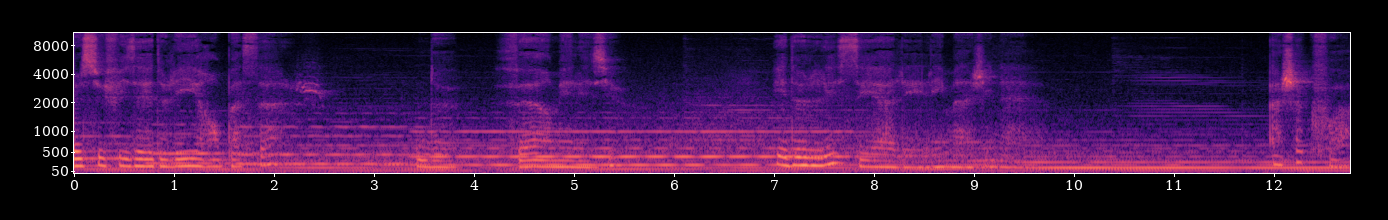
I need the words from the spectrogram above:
Il suffisait de lire en passage, de fermer les yeux et de laisser aller l'imaginaire. À chaque fois,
